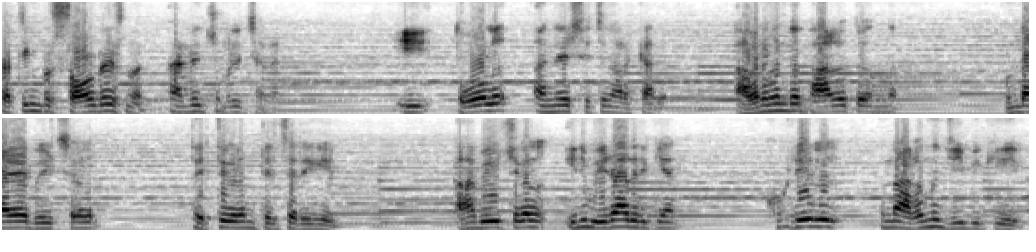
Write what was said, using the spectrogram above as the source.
സച്ചിങ് ഫോർ പറയും. ആരുടെയും ചുമലിൽ ചാരാൻ. ഈ തോൾ അന്വേഷിച്ച് നടക്കാതെ അവനവന്റെ ഭാഗത്ത് നിന്ന് ഉണ്ടായ വീഴ്ചകളും തെറ്റുകളും തിരിച്ചറിയുകയും ആ വീഴ്ചകൾ ഇനി വീഴാതിരിക്കാൻ കുഴികളിൽ നിന്ന് അകന്നു ജീവിക്കുകയും.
